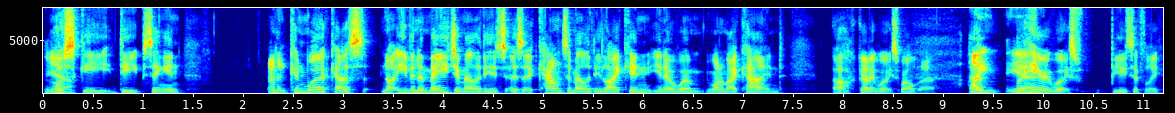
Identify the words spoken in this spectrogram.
Yeah. husky, deep singing, and it can work as not even a major melody, as, as a counter melody, like in you know um, one of my kind. Oh God, it works well there. I- yeah. But here it works beautifully.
